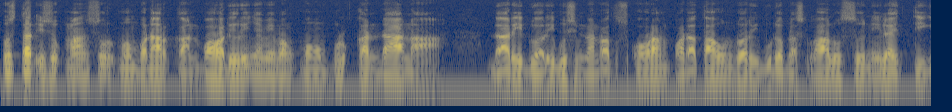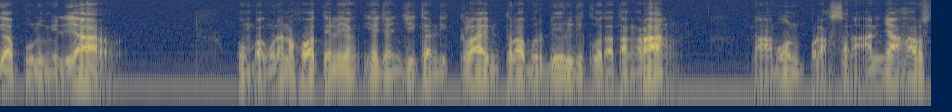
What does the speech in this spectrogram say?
Ustadz Yusuf Mansur membenarkan bahwa dirinya memang mengumpulkan dana dari 2.900 orang pada tahun 2012 lalu senilai 30 miliar. Pembangunan hotel yang ia janjikan diklaim telah berdiri di kota Tangerang. Namun pelaksanaannya harus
